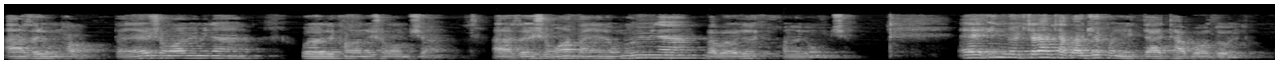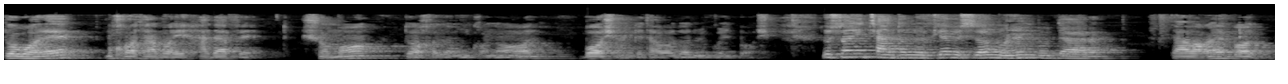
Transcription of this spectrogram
اعضای اونها بنر شما رو می‌بینن وارد کانال شما میشن. اعضای شما هم بنر اونو می‌بینن و وارد کانال اون میشن. این نکته هم توجه کنید در تبادل. دوباره مخاطبای هدف شما داخل اون کانال باشن که تبادل می‌کنید باش. دوستان این چند تا نکته بسیار مهم بود در در واقع با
